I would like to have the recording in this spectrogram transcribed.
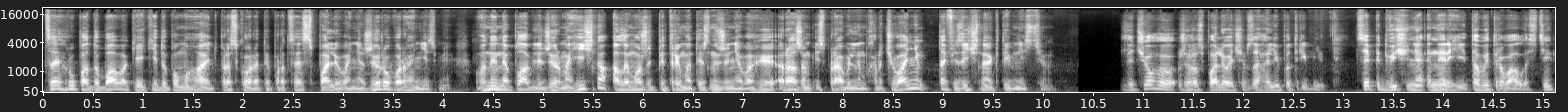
Це група добавок, які допомагають прискорити процес спалювання жиру в організмі. Вони не плавлять жир магічно, але можуть підтримати зниження ваги разом із правильним харчуванням та фізичною активністю. Для чого жироспалювачі взагалі потрібні? Це підвищення енергії та витривалості,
